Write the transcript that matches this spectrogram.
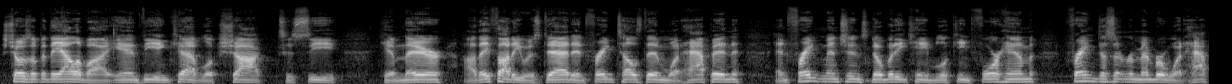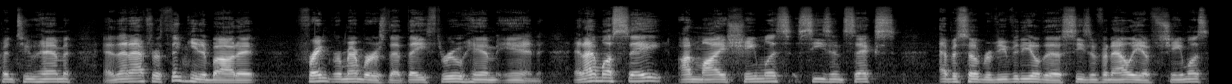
shows up at the alibi, and V and Kev look shocked to see him there. Uh, they thought he was dead, and Frank tells them what happened. And Frank mentions nobody came looking for him. Frank doesn't remember what happened to him. And then after thinking about it, Frank remembers that they threw him in. And I must say, on my Shameless Season 6 episode review video, the season finale of Shameless,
